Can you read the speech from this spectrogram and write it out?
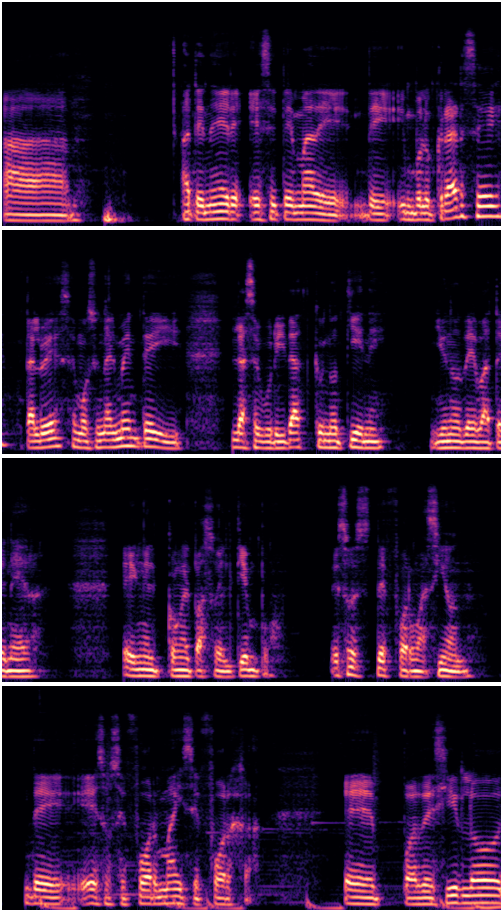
a, a tener ese tema de, de, involucrarse, tal vez emocionalmente, y la seguridad que uno tiene y uno deba tener en el, con el paso del tiempo. Eso es de formación. De eso se forma y se forja. Eh, por decirlo,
